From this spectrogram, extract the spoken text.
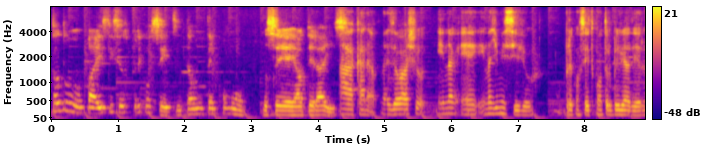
todo país tem seus preconceitos, então não tem como você alterar isso. Ah, cara, mas eu acho ina- é inadmissível o preconceito contra o brigadeiro.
